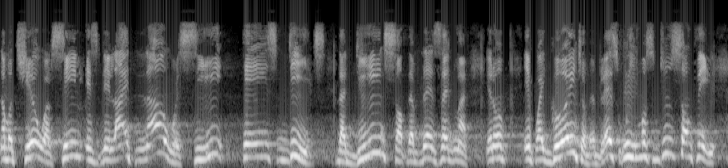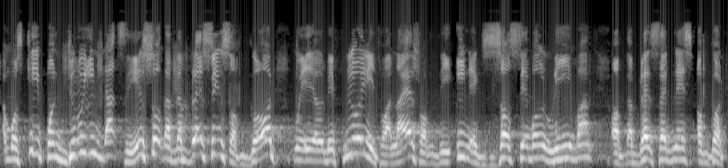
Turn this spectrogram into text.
Number two, we have seen his delight. Now we see his deeds, the deeds of the blessed man. You know, if we're going to be blessed, we must do something and must keep on doing that thing so that the blessings of God will be flowing into our lives from the inexhaustible river of the blessedness of God.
